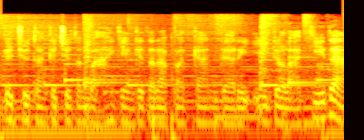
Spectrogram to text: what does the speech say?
kejutan-kejutan bahagia yang kita dapatkan dari idola kita.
